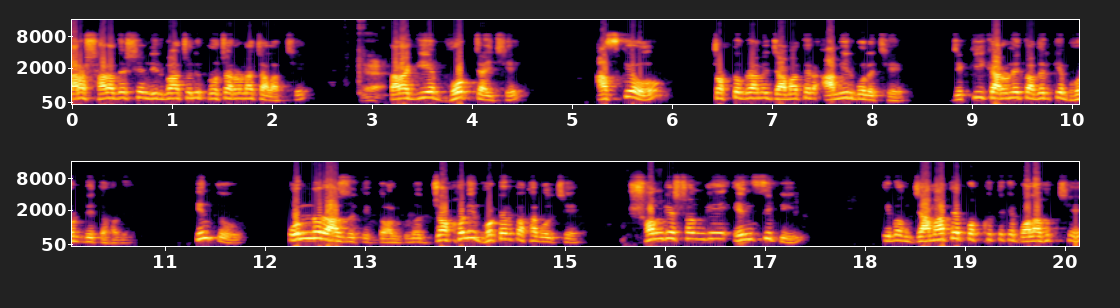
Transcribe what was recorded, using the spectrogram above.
তারা সারা দেশে নির্বাচনী প্রচারণা চালাচ্ছে। হ্যাঁ। তারা গিয়ে ভোট চাইছে। আজকেও চট্টগ্রামে জামাতের আমির বলেছে যে কি কারণে তাদেরকে ভোট দিতে হবে। কিন্তু অন্য রাজনৈতিক দলগুলো যখনই ভোটের কথা বলছে সঙ্গে সঙ্গে এনসিপি এবং জামাতের পক্ষ থেকে বলা হচ্ছে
